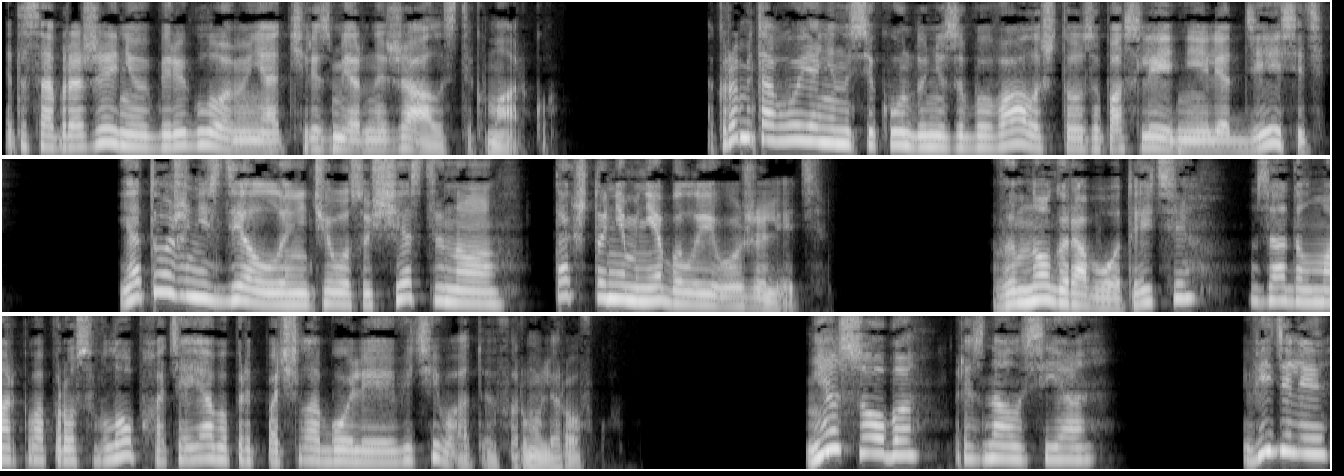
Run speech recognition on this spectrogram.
Это соображение уберегло меня от чрезмерной жалости к Марку. А кроме того, я ни на секунду не забывала, что за последние лет десять я тоже не сделала ничего существенного, так что не мне было его жалеть. «Вы много работаете?» — задал Марк вопрос в лоб, хотя я бы предпочла более витиеватую формулировку. «Не особо», — призналась я. «Видели?»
